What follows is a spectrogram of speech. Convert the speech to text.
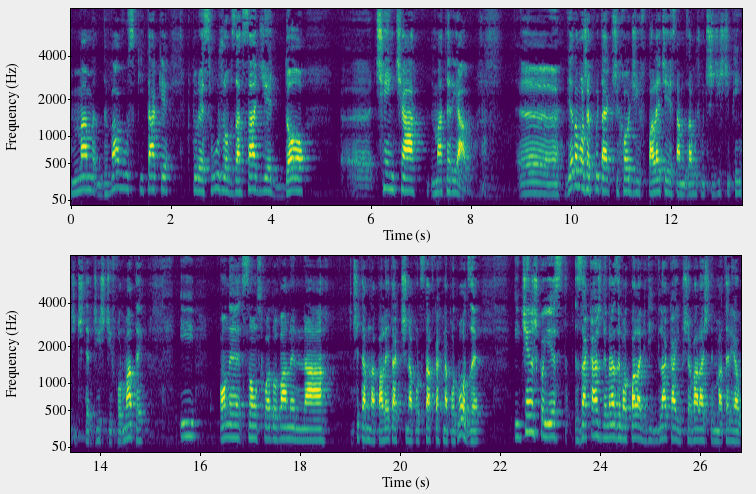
mam dwa wózki takie, które służą w zasadzie do cięcia materiału. E, wiadomo, że płyta jak przychodzi w palecie jest tam załóżmy 35 i 40 formatek i one są składowane na czy tam na paletach, czy na podstawkach na podłodze i ciężko jest za każdym razem odpalać wiglaka i przewalać ten materiał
